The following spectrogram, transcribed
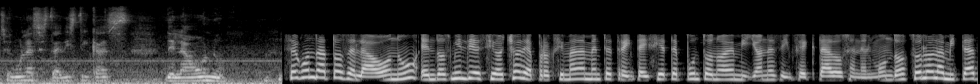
según las estadísticas de la ONU. Según datos de la ONU, en 2018 de aproximadamente 37.9 millones de infectados en el mundo, solo la mitad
